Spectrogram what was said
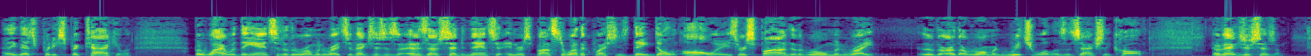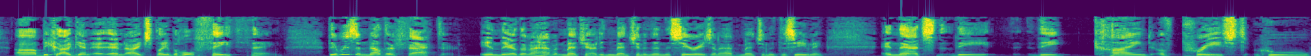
think that's pretty spectacular. But why would they answer to the Roman rites of exorcism? And as I've said in answer in response to other questions, they don't always respond to the Roman rite or the, or the Roman ritual, as it's actually called, of exorcism. Uh, because again, and I explained the whole faith thing. There is another factor in there that I haven't mentioned. I didn't mention it in the series, and I haven't mentioned it this evening, and that's the the kind of priest who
